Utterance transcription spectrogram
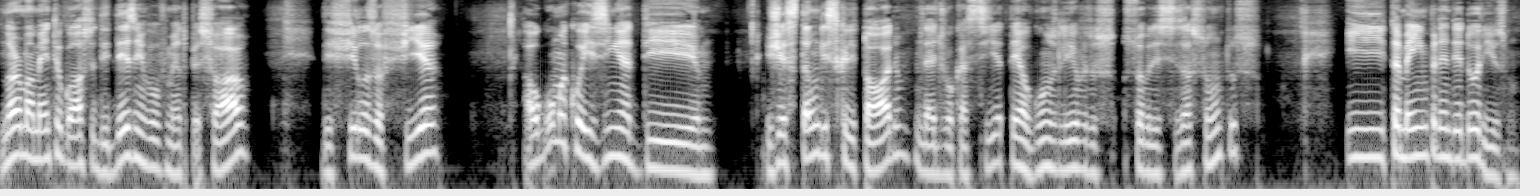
Normalmente eu gosto de desenvolvimento pessoal, de filosofia, alguma coisinha de gestão de escritório, da advocacia, tem alguns livros sobre esses assuntos e também empreendedorismo.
